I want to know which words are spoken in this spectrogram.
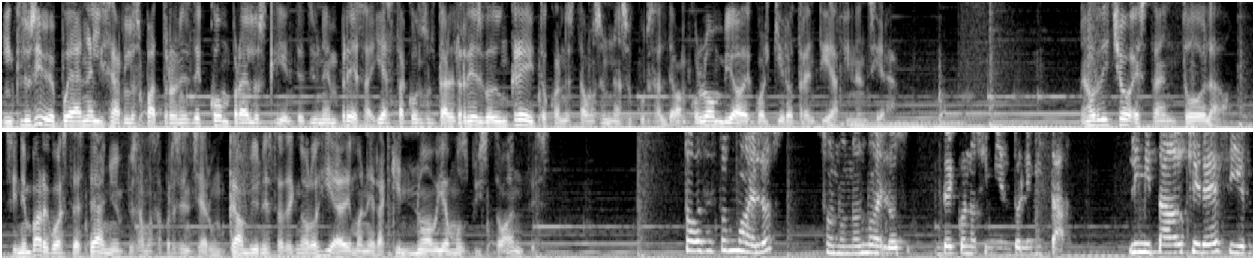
Inclusive puede analizar los patrones de compra de los clientes de una empresa y hasta consultar el riesgo de un crédito cuando estamos en una sucursal de Bancolombia o de cualquier otra entidad financiera. Mejor dicho, está en todo lado. Sin embargo, hasta este año empezamos a presenciar un cambio en esta tecnología de manera que no habíamos visto antes. Todos estos modelos son unos modelos de conocimiento limitado. Limitado quiere decir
